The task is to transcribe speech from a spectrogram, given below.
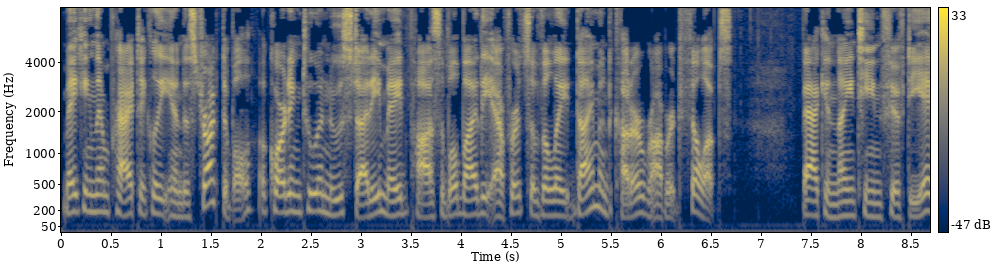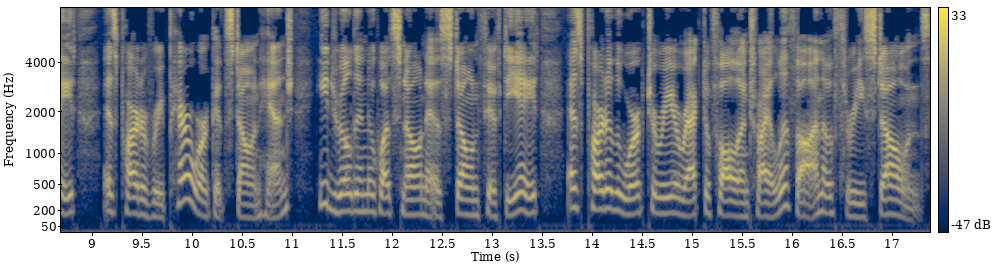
making them practically indestructible, according to a new study made possible by the efforts of the late diamond cutter Robert Phillips. Back in 1958, as part of repair work at Stonehenge, he drilled into what's known as Stone 58 as part of the work to re erect a fallen trilithon of three stones.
